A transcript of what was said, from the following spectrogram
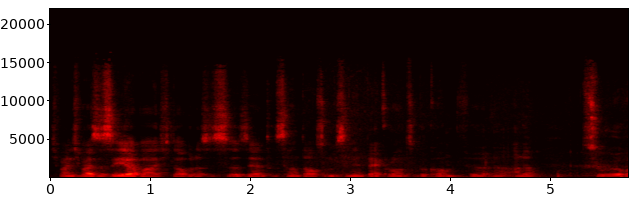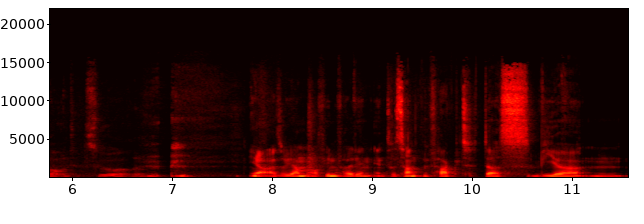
ich meine, ich weiß es eh, aber ich glaube, das ist äh, sehr interessant, auch so ein bisschen den Background zu bekommen für äh, alle Zuhörer und Zuhörerinnen. Ja, also wir haben auf jeden Fall den interessanten Fakt, dass wir einen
